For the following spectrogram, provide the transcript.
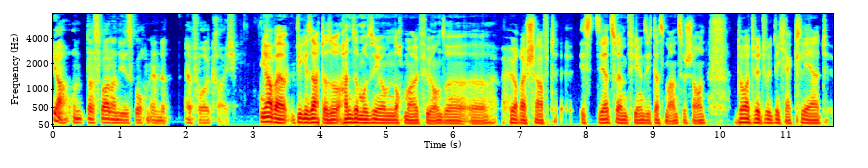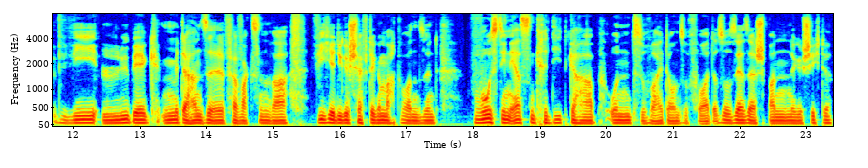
Ja, und das war dann dieses Wochenende erfolgreich. Ja, aber wie gesagt, also Hanse Museum nochmal für unsere äh, Hörerschaft ist sehr zu empfehlen, sich das mal anzuschauen. Dort wird wirklich erklärt, wie Lübeck mit der Hanse verwachsen war, wie hier die Geschäfte gemacht worden sind, wo es den ersten Kredit gab und so weiter und so fort. Also sehr, sehr spannende Geschichte.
